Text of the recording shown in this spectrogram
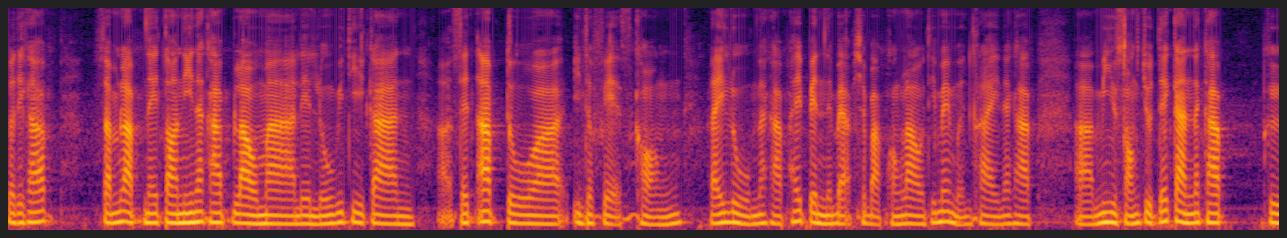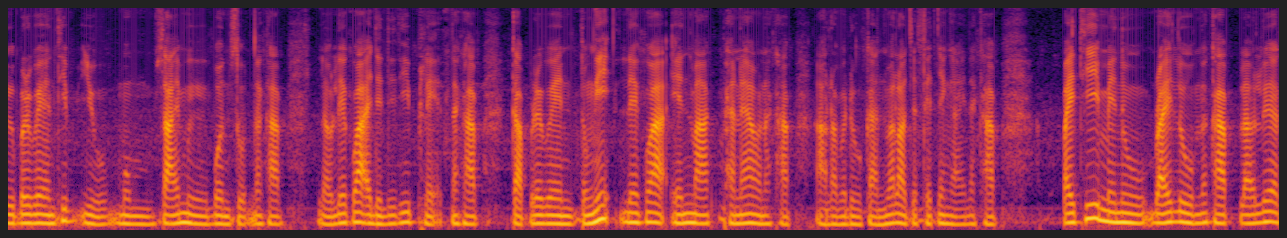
สวัสดีครับสำหรับในตอนนี้นะครับ เรามาเรียนรู้วิธีการเซตอัพตัวอินเทอร์เฟซของ Lightroom นะครับ ให้เป็นในแบบฉบับของเราที่ไม่เหมือนใครนะครับ มีอยู่ 2 จุดด้วยกันนะครับ คือบริเวณที่อยู่มุมซ้ายมือบนสุดนะครับ เราเรียกว่า identity plate นะครับ กับบริเวณตรงนี้เรียกว่า end mark panel นะครับเรามาดูกันว่าเราจะเซตยังไงนะครับ ไปที่เมนู Lightroom นะครับ แล้วเลือก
